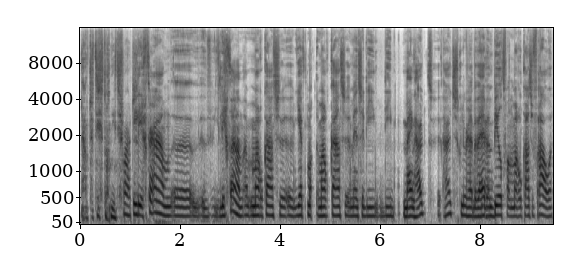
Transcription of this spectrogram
Nou, dat is toch niet zwart? ligt eraan. eh ligt aan. Marokkaanse, eh, je hebt Ma- Marokkaanse mensen die, die mijn huid, huidskleur hebben. We hebben een beeld van Marokkaanse vrouwen.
